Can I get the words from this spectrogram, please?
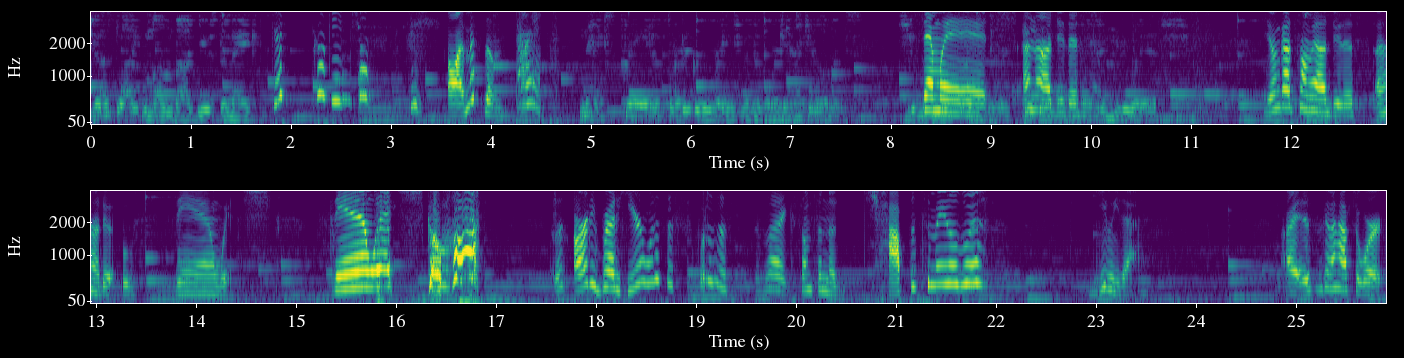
Just like Mombot used to make. Get cooking, chef. Oh, I missed them. Darn it. Next, create a vertical arrangement of organic elements. Sandwich. refer to this I know how to do this. Sandwich. You don't gotta tell me how to do this. I know how to do it. Ooh, sandwich. Sandwich. Go on. There's already bread here. What is this? What is this? Is like something to chop the tomatoes with? Give me that. All right, this is gonna have to work.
